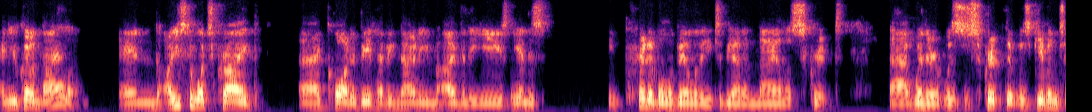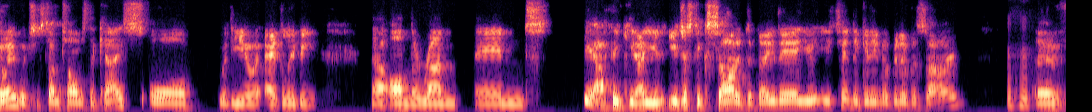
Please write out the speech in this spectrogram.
and you've got to nail it. And I used to watch Craig uh, quite a bit, having known him over the years. And he had this incredible ability to be able to nail a script, uh, whether it was a script that was given to him, which is sometimes the case, or whether you were ad libbing uh, on the run. And yeah, I think, you know, you, are just excited to be there. You, you tend to get into a bit of a zone Mhm. of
